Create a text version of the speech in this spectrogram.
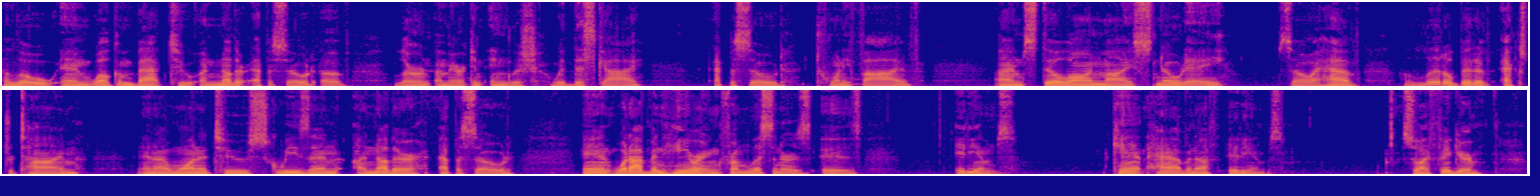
Hello, and welcome back to another episode of Learn American English with this guy, episode 25. I'm still on my snow day, so I have a little bit of extra time, and I wanted to squeeze in another episode. And what I've been hearing from listeners is idioms. Can't have enough idioms. So I figure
